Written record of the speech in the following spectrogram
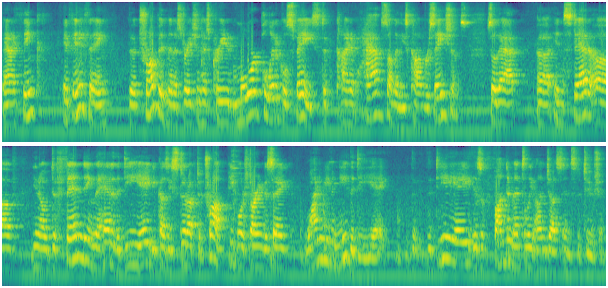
And I think, if anything, the Trump administration has created more political space to kind of have some of these conversations so that uh, instead of you know defending the head of the DEA because he stood up to Trump, people are starting to say, why do we even need the DEA? The, the DEA is a fundamentally unjust institution.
